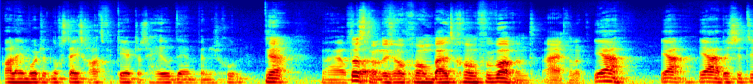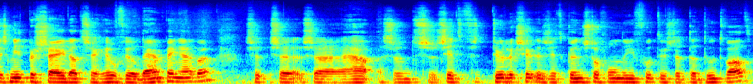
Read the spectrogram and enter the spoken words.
alleen wordt het nog steeds geadverteerd als heel dempende schoen. Ja, Maar dat is dan dus ook gewoon buitengewoon verwarrend, eigenlijk. ja, ja, ja, dus het is niet per se dat ze heel veel damping hebben. Ze, ze, ze, ze, ze zit, natuurlijk zit er zit kunststof onder je voet, dus dat, dat doet wat.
